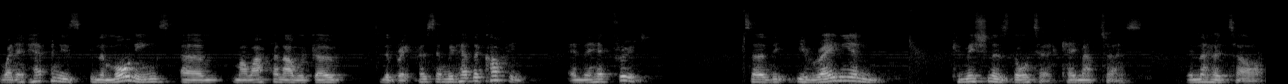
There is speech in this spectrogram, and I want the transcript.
what had happened is in the mornings, um, my wife and I would go to the breakfast and we'd have the coffee and they had fruit. So the Iranian commissioner's daughter came up to us in the hotel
